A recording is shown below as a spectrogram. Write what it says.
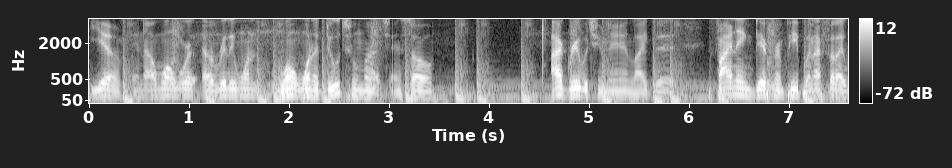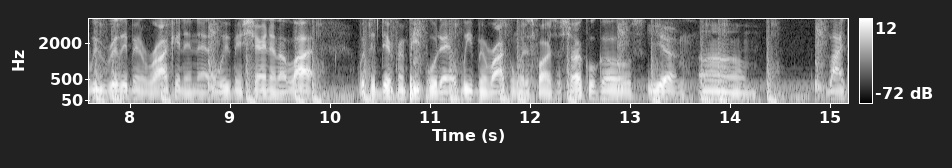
Yeah. and I won't. I really want won't want to do too much, and so I agree with you, man. Like the finding different people, and I feel like we've really been rocking in that, and we've been sharing it a lot with the different people that we've been rocking with as far as the circle goes Yeah. um like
